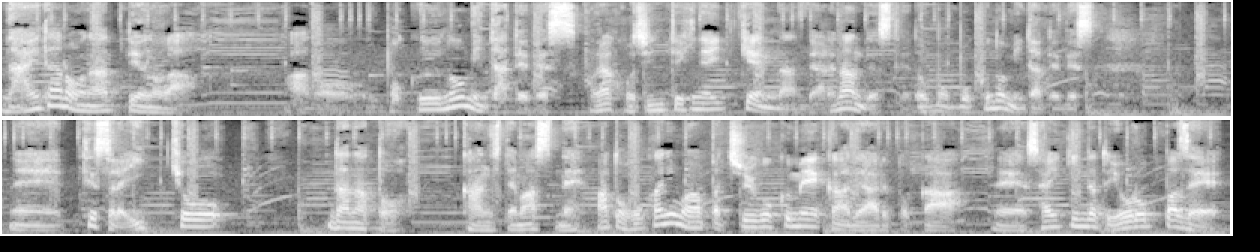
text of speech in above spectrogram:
うないだろうなっていうのが、あの、僕の見立てです。これは個人的な意見なんであれなんですけども、僕の見立てです。えー、テスラ一強だなと感じてますね。あと他にもやっぱ中国メーカーであるとか、えー、最近だとヨーロッパ勢、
